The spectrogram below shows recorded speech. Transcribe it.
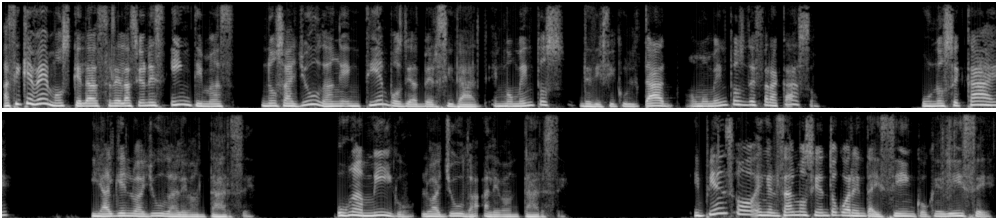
Así que vemos que las relaciones íntimas nos ayudan en tiempos de adversidad, en momentos de dificultad o momentos de fracaso. Uno se cae y alguien lo ayuda a levantarse un amigo lo ayuda a levantarse. Y pienso en el Salmo 145 que dice,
